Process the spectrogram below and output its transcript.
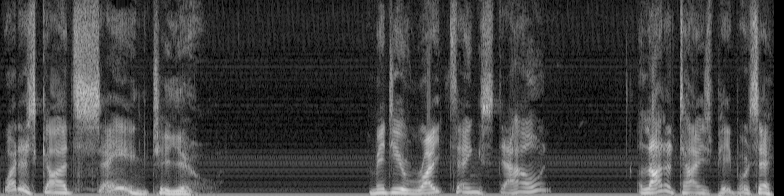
What is God saying to you? I mean, do you write things down? A lot of times people say,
